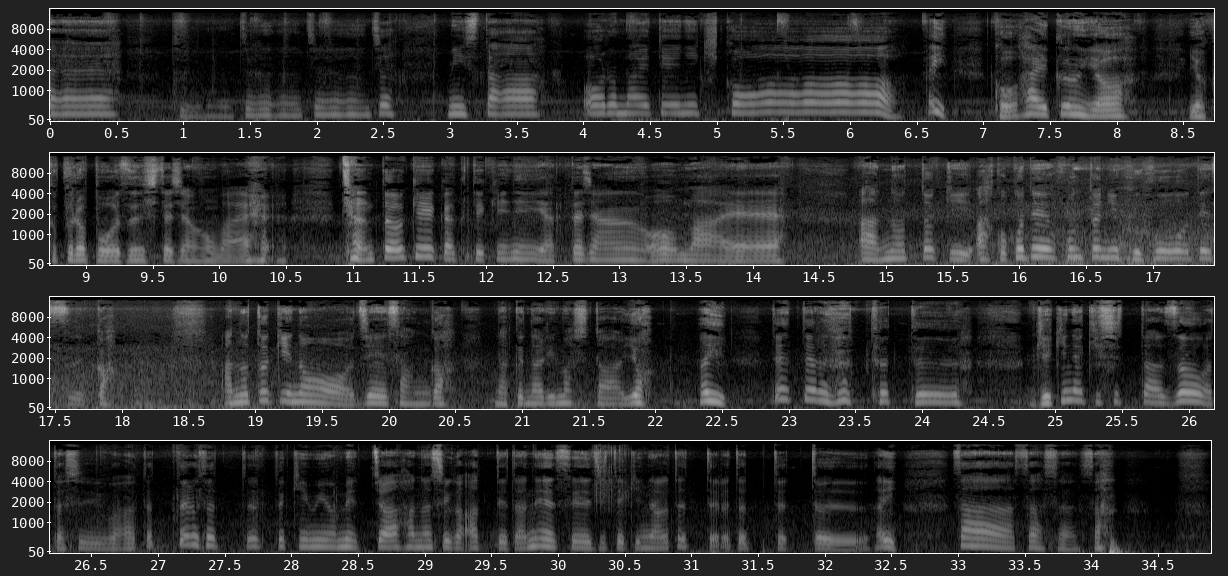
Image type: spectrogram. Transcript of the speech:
ミスターオールマイティに聞こう。はい後輩くんよ。よくプロポーズしたじゃんお前。ちゃんと計画的にやったじゃんお前。あの時あここで本当に不法ですがあの時の J さんが亡くなりましたよ。はい。てってるってって激泣きしたぞ私は。てってるてってって君はめっちゃ話が合ってたね。政治的なてってるてってって。はい。さあさあさあさあ。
